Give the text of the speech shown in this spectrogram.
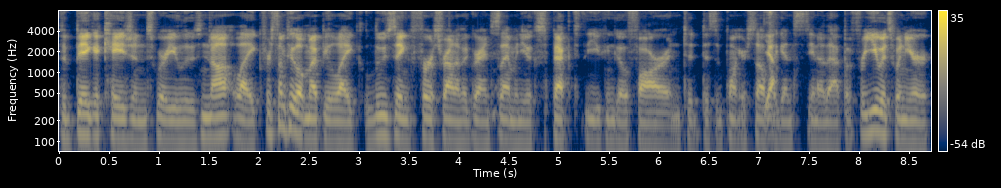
the big occasions where you lose. Not like for some people, it might be like losing first round of a Grand Slam and you expect that you can go far and to disappoint yourself yeah. against you know that. But for you, it's when you're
